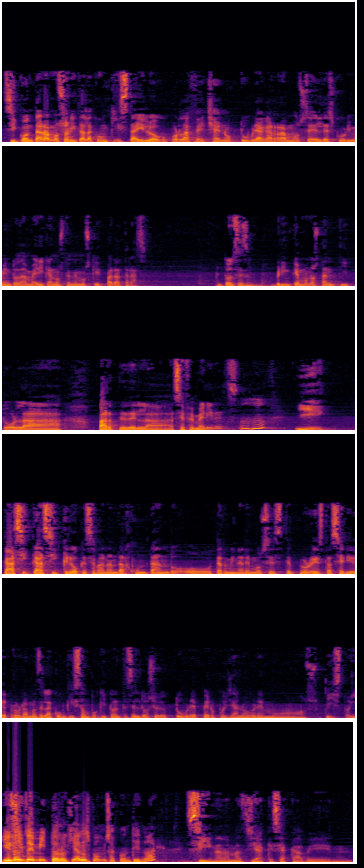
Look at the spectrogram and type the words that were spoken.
si contáramos ahorita la conquista y luego por la fecha en octubre agarramos el descubrimiento de América, nos tenemos que ir para atrás. Entonces, brinquémonos tantito la parte de las efemérides y casi, casi creo que se van a andar juntando o terminaremos este, esta serie de programas de la conquista un poquito antes del 12 de octubre, pero pues ya lo habremos visto. ¿Y es los de mitología los vamos a continuar? Sí, nada más ya que se acaben.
